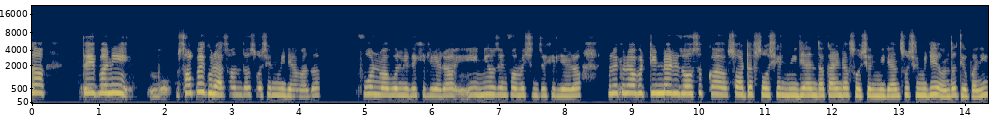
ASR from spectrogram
त त्यही पनि सबै कुरा छ नि त सोसियल मिडियामा त। फोनमा बोल्नेदेखि लिएर न्युज इन्फर्मेसनदेखि लिएर कुनै कुनै अब Tinder is also sort of social media and the kind of social media social media हो नि त त्यो पनि।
